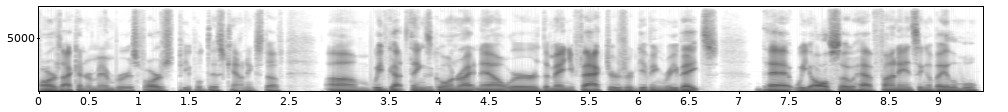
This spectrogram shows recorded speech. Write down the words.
far as I can remember, as far as people discounting stuff. Um, we've got things going right now where the manufacturers are giving rebates that we also have financing available.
